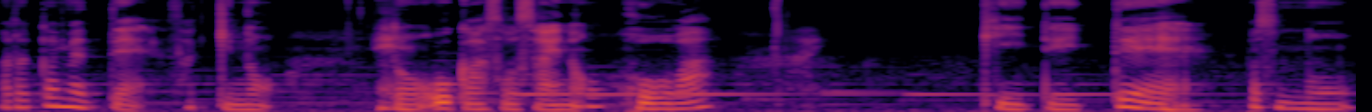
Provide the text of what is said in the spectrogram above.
はい、改めてさっきの、えっと、大川総裁の法話聞いていて、やっぱその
